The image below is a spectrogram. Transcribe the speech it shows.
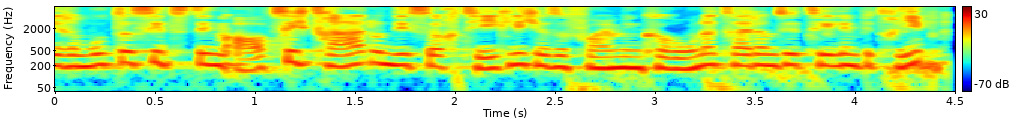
Ihre Mutter sitzt im Aufsichtsrat und ist auch täglich, also vor allem in Corona-Zeit haben Sie erzählt, im Betrieb.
